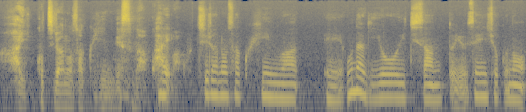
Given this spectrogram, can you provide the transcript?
はいこちらの作品ですがはいこちらの作品は、えー、小名木陽一さんという染色の、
